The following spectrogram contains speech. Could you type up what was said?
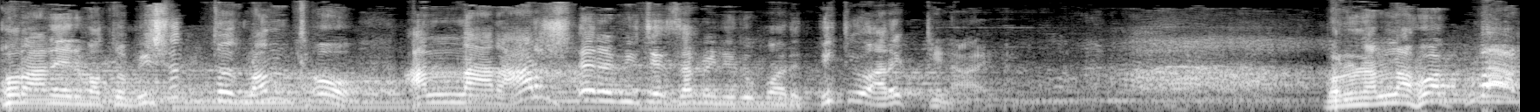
কোরআনের মতো বিশুদ্ধ গ্রন্থ আল্লাহর আরশের নিচে জমিনের উপরে দ্বিতীয় আরেকটি নয় বলুন, আল্লাহ আকবার।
